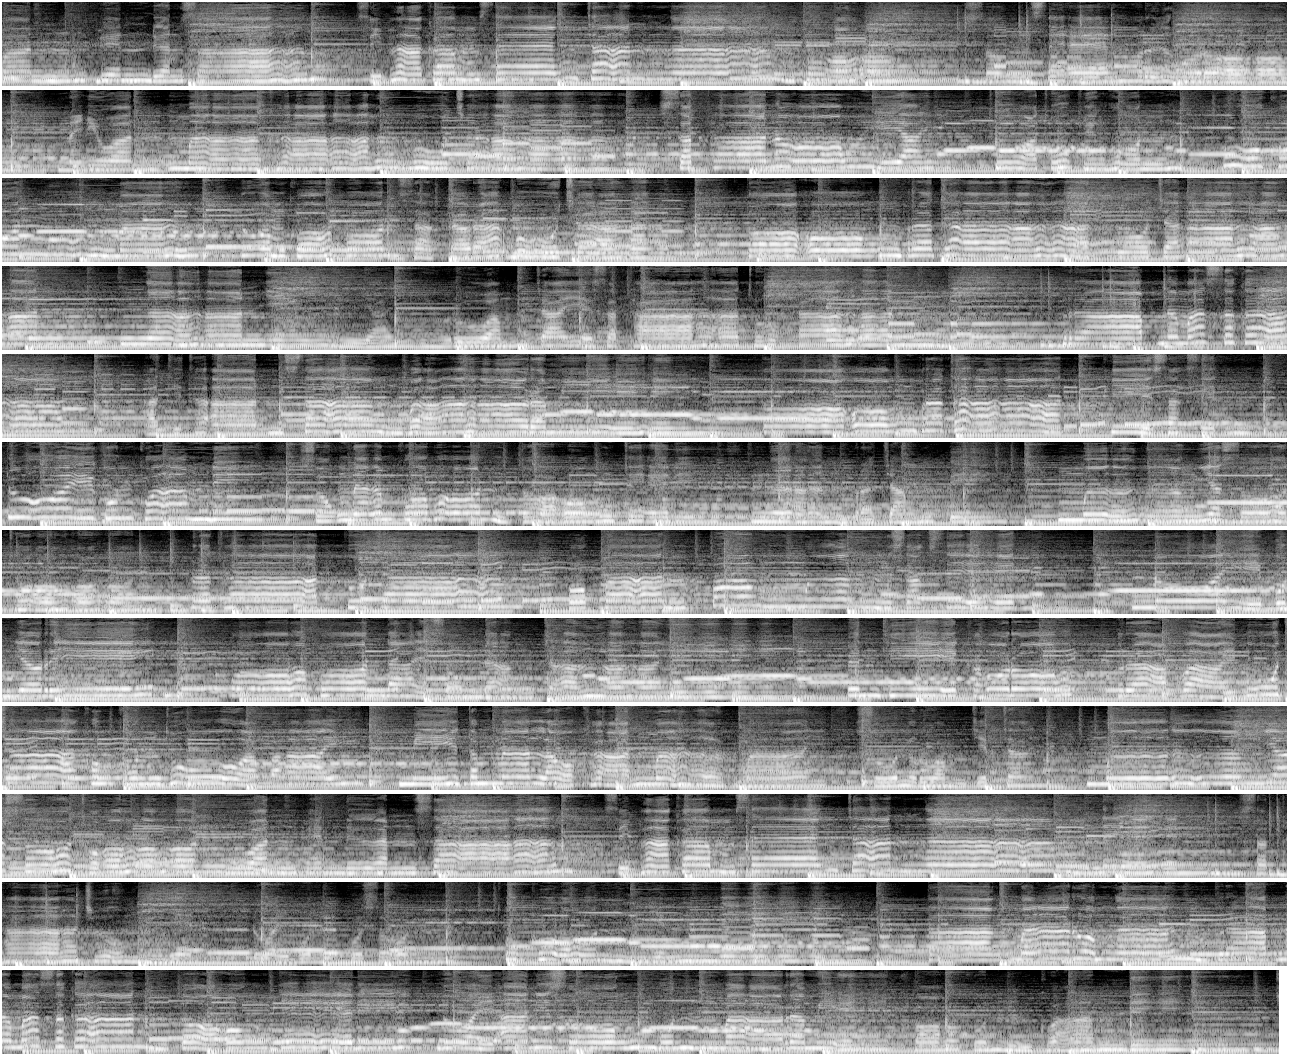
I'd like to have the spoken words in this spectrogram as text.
วันเพ็ญเดือนสามสิบห้าคำแสงจันทร์งามพองส่งแสงร วันมาคาบูชาศรัทธาน้อยใหญ่ ทั่วทุกแห่งหนผู้คนมุ่งมา ร่วมขอพรสักการะบูชา ต่อองค์พระธาตุโบจานงานยิ่งใหญ่รวมใจศรัทธาทุกท่านกราบนมัสการ อธิษฐานสร้างบารมี ต่อองค์พระธาตุที่ศักดิ์สิทธิ์ด้วยคุณความดี ส่งน้ำขอพรต่อองค์เจดีงานประจำปี เมืองยโสธรพระธาตุกูจาปกบ้านป้องเมืองศักดิ์สิทธิ์ด้วยบุญญารี พรได้สมดังใจ เป็นที่เคารพกราบไหว้บูชาของคนทั่วไป มีตำนานเล่าขานมากมาย ศูนย์รวมจิตใจ เมืองยโสธรวันเพ็ญเดือนสามสิบห้าคำแสงจันทร์งามเด่นศรัทธาชุ่มเย็นด้วยบุญกุศล คนยินดี ต่างมาร่วมงานกราบนมัสการต่อองค์เจดีย์ด้วยอานิสงส์บุญบารมี ขอคุณความดี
